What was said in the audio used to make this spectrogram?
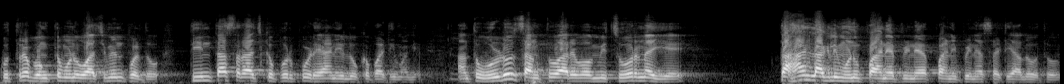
कुत्र भोंगतो म्हणून वॉचमॅन पळतो तीन तास राज कपूर पुढे आणि लोक पाठीमागे आणि तो ओरडून सांगतो अरे बाबा मी चोर नाहीये. तहान लागली म्हणून पाण्या पिण्या पाणी पिण्यासाठी आलो होतो.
